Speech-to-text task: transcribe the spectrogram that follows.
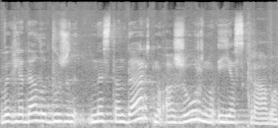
виглядало дуже нестандартно, ажурно і яскраво.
